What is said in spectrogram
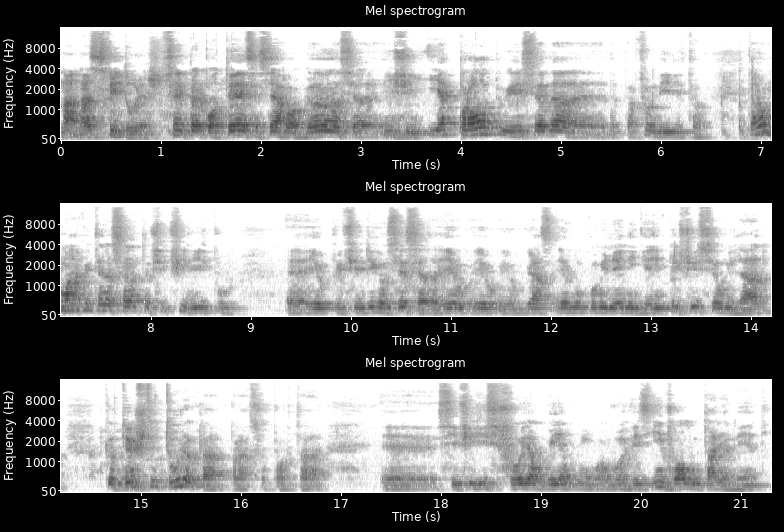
na, nas escrituras. Sem prepotência, sem arrogância, enfim. E é próprio, isso é da, é da família e tal. Então é um marco interessante, eu fico feliz por. É, eu prefiro, diga você, César, eu, eu, eu, eu, nunca humilhei ninguém, prefiro ser humilhado, porque eu tenho estrutura para suportar. É, se feliz foi alguém algum, alguma vez involuntariamente,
